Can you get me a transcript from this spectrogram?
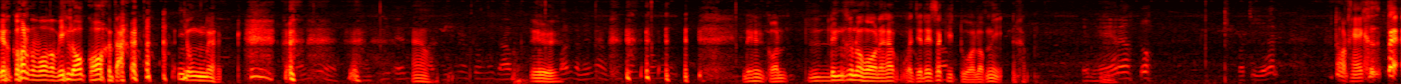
เดี๋ยวก้อนก็บอกกับมีโลโก้ตายุ่งเนอะอ้าวเออเดี๋ยวก่อน ดึงขึ้นมาพอนะครับ ว่าจะได้สักกี่ตัวรอบนี้นะครับเป็นแหแล้วโตก็จีงั้นตอดแหคือแตะ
